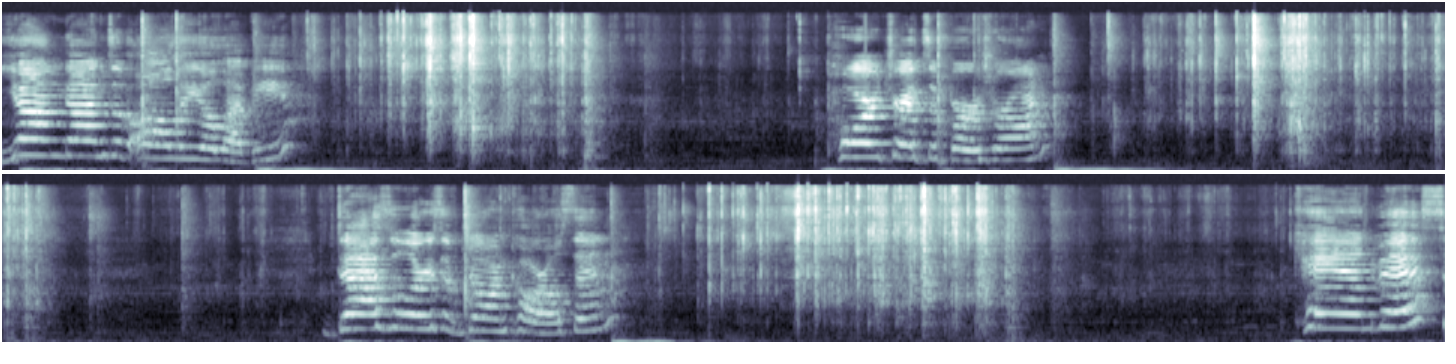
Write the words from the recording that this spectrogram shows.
Young Guns of Olli Juolevi. Portraits of Bergeron. Dazzlers of John Carlson. Canvas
